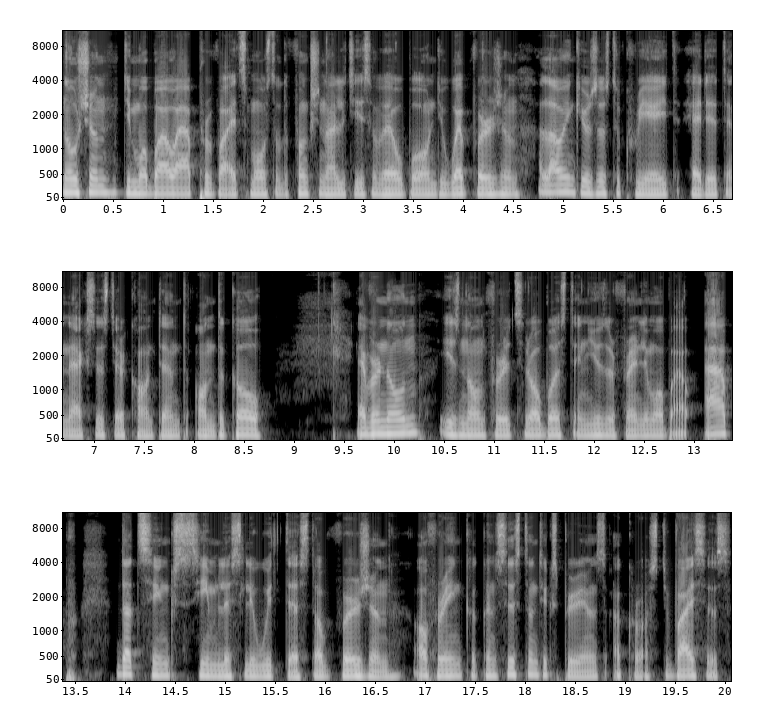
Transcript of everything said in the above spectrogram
Notion, the mobile app provides most of the functionalities available on the web version, allowing users to create, edit, and access their content on the go. Evernote is known for its robust and user-friendly mobile app that syncs seamlessly with desktop version, offering a consistent experience across devices.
